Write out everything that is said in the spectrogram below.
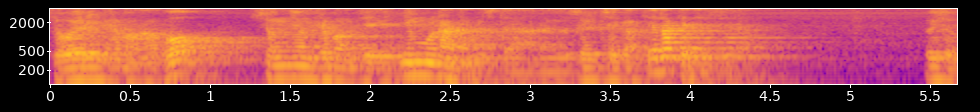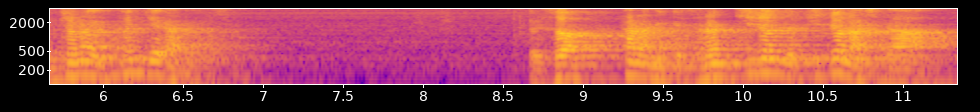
교회를 해방하고 성령 해방죄에 입문하는 것이다 라는 것을 제가 깨닫게 됐어요. 그래서 엄청나게 큰 죄라는 것을. 그래서 하나님께서는 지존 지존하시다.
